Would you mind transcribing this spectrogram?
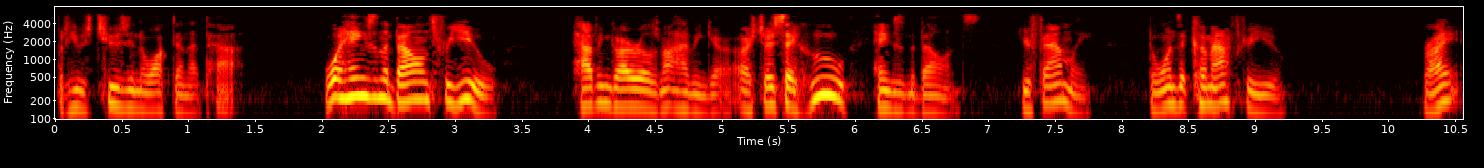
But he was choosing to walk down that path. What hangs in the balance for you? having guardrails, not having guardrails. Or should I say, who hangs in the balance? Your family, the ones that come after you, right?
